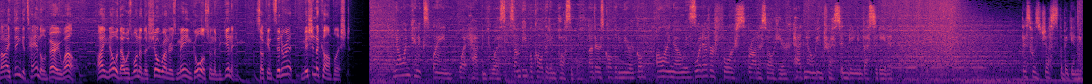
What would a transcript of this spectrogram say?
but I think it's handled very well. I know that was one of the showrunner's main goals from the beginning, so consider it mission accomplished. No one can explain what happened to us. Some people called it impossible. Others called it a miracle. All I know is whatever force brought us all here had no interest in being investigated. This was just the beginning.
